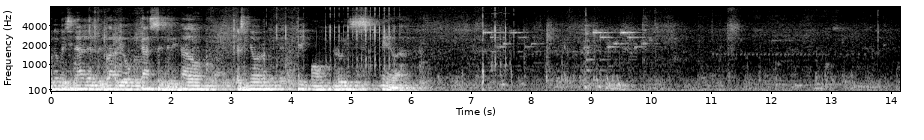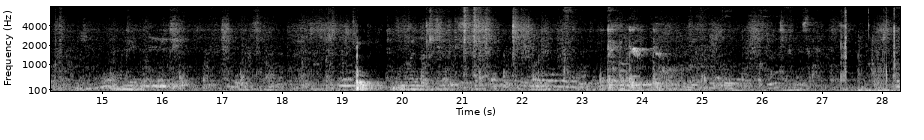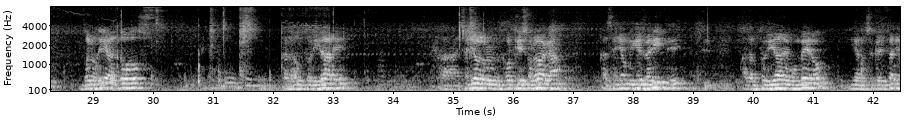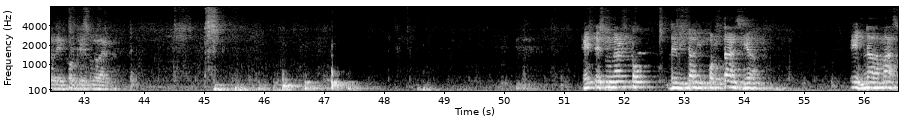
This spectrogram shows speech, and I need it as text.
Unión Vecinal del Barrio Gas, el el señor Telmo Luis Nieva. Buenos días a todos, a las autoridades, al señor Jorge Solaga, al señor Miguel Benítez, a la autoridad de bomberos y a los secretarios de Jorge Solaga. Este es un acto de vital importancia, es nada más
